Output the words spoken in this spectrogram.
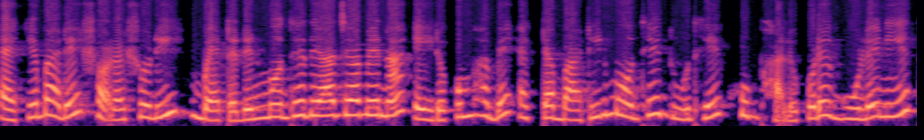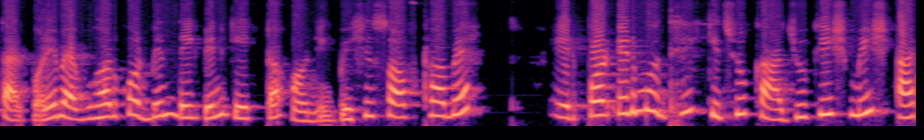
একেবারে সরাসরি ব্যাটারের মধ্যে দেওয়া যাবে না। এইরকম ভাবে একটা বাটির মধ্যে দুধে খুব ভালো করে গুলে নিয়ে তারপরে ব্যবহার করবেন। দেখবেন কেকটা অনেক বেশি সফট হবে। এরপর এর মধ্যে কিছু কাজু কিশমিশ আর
